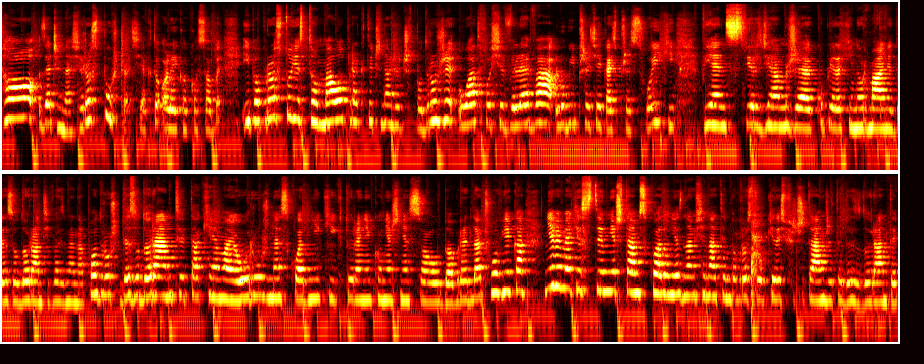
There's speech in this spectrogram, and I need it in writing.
to zaczyna się rozpuszczać, jak to olej kokosowy. I po prostu jest to mało praktyczna rzecz w podróży, łatwo się wylewa, lubi przeciekać przez słoiki, więc stwierdziłam, że kupię taki normalny dezodorant i wezmę na podróż. Dezodoranty takie mają różne składniki, które niekoniecznie są dobre dla człowieka. Nie wiem jak jest z tym, nie czytałam składu, nie znam się na tym, po prostu kiedyś przeczytałam, że te dezodoranty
